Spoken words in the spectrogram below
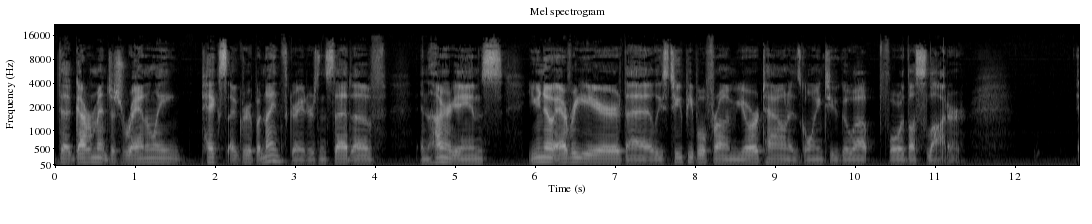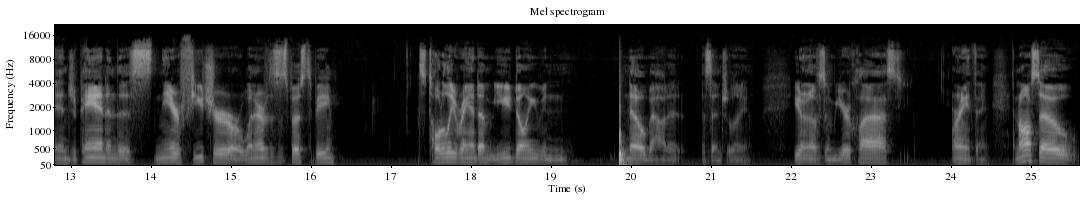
the government just randomly picks a group of ninth graders instead of in the Hunger Games. You know, every year that at least two people from your town is going to go up for the slaughter. In Japan, in this near future or whenever this is supposed to be, it's totally random. You don't even know about it, essentially. You don't know if it's going to be your class or anything. And also,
